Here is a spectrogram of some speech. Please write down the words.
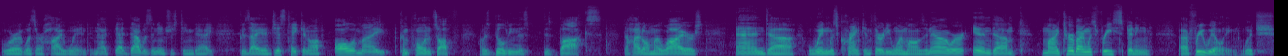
where it was our high wind. And that, that, that was an interesting day because I had just taken off all of my components off. I was building this, this box to hide all my wires, and uh, wind was cranking 31 miles an hour, and um, my turbine was free spinning, uh, freewheeling, which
